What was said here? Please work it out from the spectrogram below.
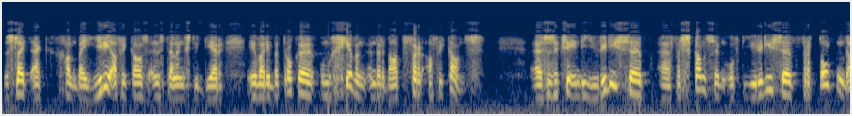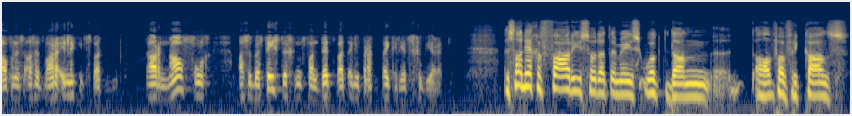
besluit ek gaan by hierdie Afrikaanse instelling studeer en wat die betrokke omgewing inderdaad vir Afrikaans uh, soos ek sê in die juridiese uh, verskansing of die juridiese vertolking daarvan is as dit ware eintlik iets wat daarna volg as 'n bevestiging van dit wat in die praktyk reeds gebeur het. Is daar nie 'n gevaar hierso dat 'n mens ook dan uh, half Afrikaans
